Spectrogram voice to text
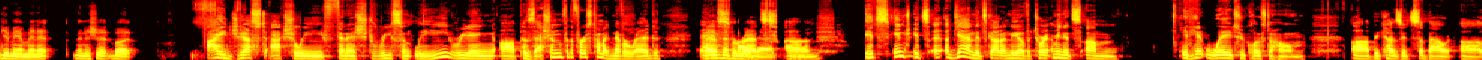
give me a minute to finish it. But I just actually finished recently reading uh, Possession for the first time. I'd never read. I have never read that. Uh, Um, it's in, it's uh, again, it's got a neo Victorian. I mean, it's um, it hit way too close to home uh, because it's about uh,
